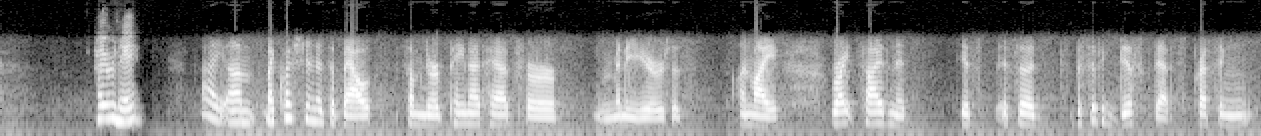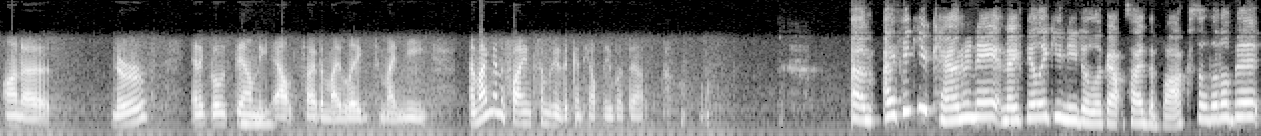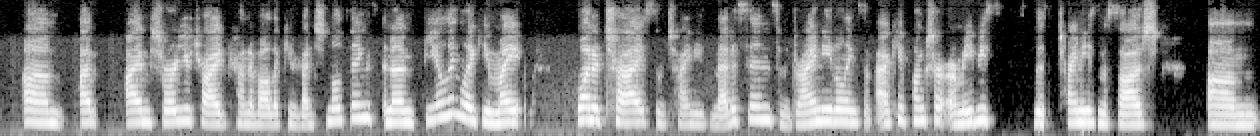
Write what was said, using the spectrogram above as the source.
Hi, Renee. Hi. Um, my question is about some nerve pain I've had for many years. It's on my right side, and it it's it's a specific disc that's pressing on a nerve, and it goes down mm-hmm. the outside of my leg to my knee. Am I going to find somebody that can help me with that? um, I think you can, Renee, and I feel like you need to look outside the box a little bit. Um, I'm I'm sure you tried kind of all the conventional things, and I'm feeling like you might want to try some Chinese medicine, some dry needling, some acupuncture, or maybe the Chinese massage. Um,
